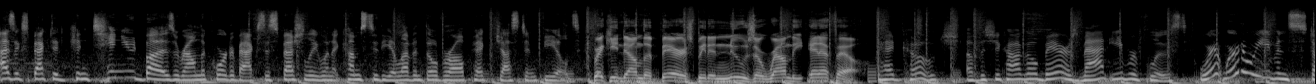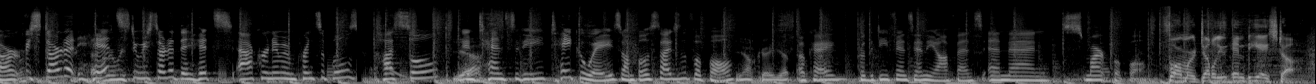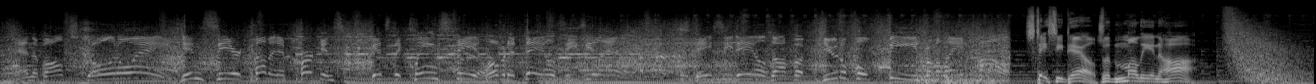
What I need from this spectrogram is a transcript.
as expected, continued buzz around the quarterbacks, especially when it comes to the 11th overall pick, Justin Fields. Breaking down the Bears beat beating news around the NFL. Head coach of the Chicago Bears, Matt Eberflus. Where, where do we even start? We start at HITS. Do we start at the HITS acronym and principles? Hustle, Yeah. intensity, takeaways on both sides of the football. Yeah, okay, yep. Okay, for the defense and the offense, and then smart football. Former WNBA star. And the ball stolen away. Didn't see her coming, and Perkins gets the clean steal over to Dales. Easy land. Stacey Dales off a beautiful feed from Elaine Powell. Stacey Dales with Mully and Haugh.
